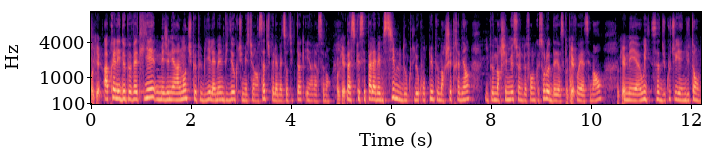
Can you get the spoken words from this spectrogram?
ok. Après, les deux peuvent être liés, mais généralement, tu peux publier la même vidéo que tu mets sur Insta, tu peux la mettre sur TikTok et inversement. Parce que c'est pas la même cible, donc le contenu peut marcher très bien. Il peut marcher mieux sur une plateforme que sur l'autre, d'ailleurs, ce qui parfois est assez marrant. Mais euh, oui, ça, du coup, tu gagnes du temps.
